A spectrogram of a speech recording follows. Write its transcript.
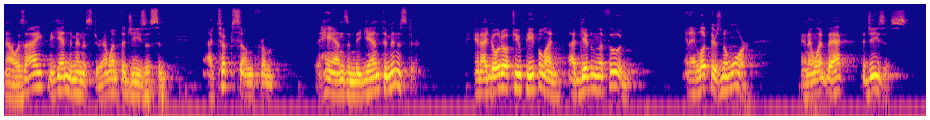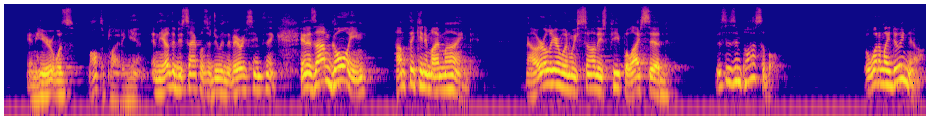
Now, as I began to minister, I went to Jesus and I took some from the hands and began to minister. And I'd go to a few people and I'd give them the food. And I looked, there's no more. And I went back to Jesus. And here it was multiplied again. And the other disciples are doing the very same thing. And as I'm going, I'm thinking in my mind. Now earlier when we saw these people, I said, this is impossible. But what am I doing now?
